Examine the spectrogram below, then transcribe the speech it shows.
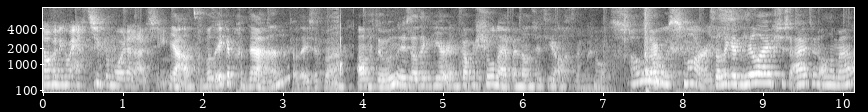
dan vind ik hem echt super mooi eruit zien. Ja, want wat ik heb gedaan, ik zal deze even afdoen, is dat ik hier een capuchon heb en dan zit hier achter een knots. Zal ik- Oh, smart. Zal ik het heel eventjes uitdoen allemaal?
